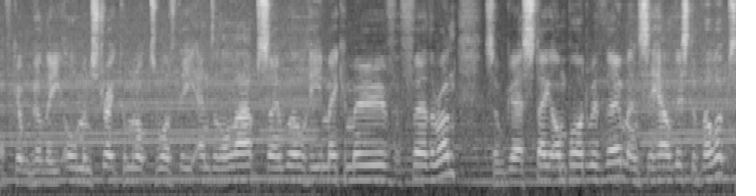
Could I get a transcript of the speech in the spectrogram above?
I forget we've got the Ulmann Straight coming up towards the end of the lap, so will he make a move further on? So we're going to stay on board with them and see how this develops.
